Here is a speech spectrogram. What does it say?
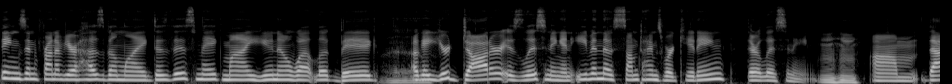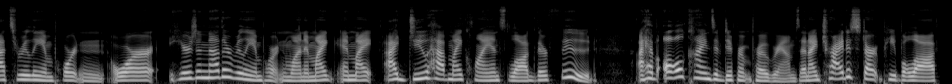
things in front of your husband like, does this make my you know what look big? Okay, your daughter is listening. And even though sometimes we're kidding, they're listening. Mm-hmm. Um, that's really important. Or here's another really important one. And my and my I do have my clients log their food. I have all kinds of different programs, and I try to start people off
